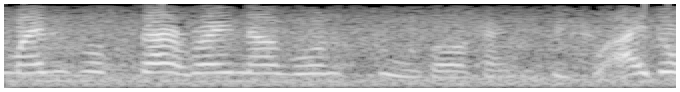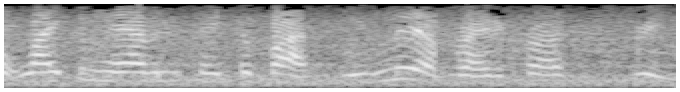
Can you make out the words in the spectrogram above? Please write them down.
might as well start right now going to school with all kinds of people. I don't like him having to take a bus. We live right across the street.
